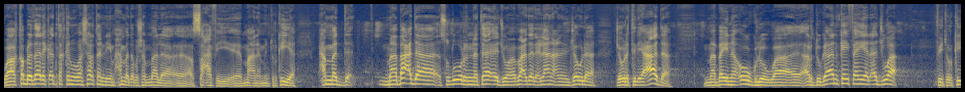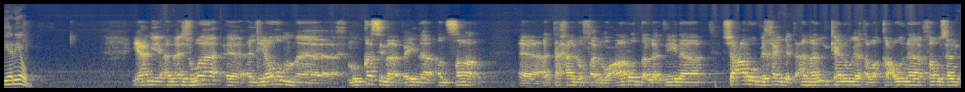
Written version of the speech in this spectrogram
وقبل ذلك أنتقل مباشرة لمحمد أبو شمالة آه، الصحفي آه، معنا من تركيا. محمد ما بعد صدور النتائج وما بعد الإعلان عن الجولة جولة الإعادة ما بين أوغلو وأردوغان كيف هي الأجواء في تركيا اليوم؟ يعني الأجواء آه، اليوم منقسمة بين أنصار آه، التحالف المعارض الذين شعروا بخيبة أمل كانوا يتوقعون فوزا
